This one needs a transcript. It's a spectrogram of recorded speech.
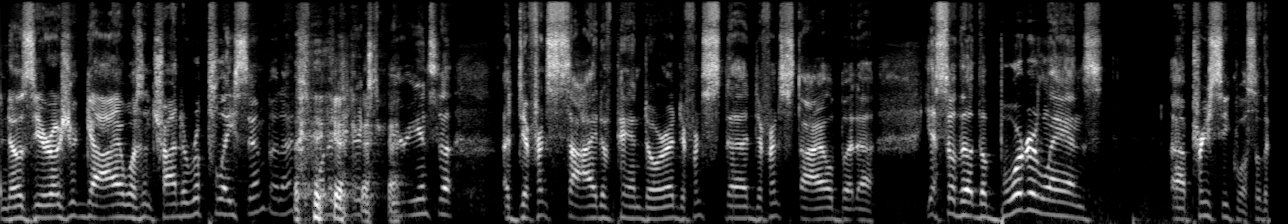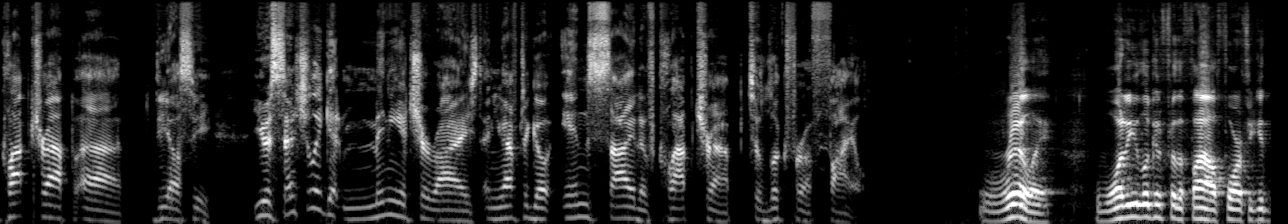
No, know Zero's your guy. I wasn't trying to replace him, but I just wanted you to experience a, a different side of Pandora, different uh, different style. But uh, yeah, so the the Borderlands uh, pre-sequel, so the Claptrap uh, DLC, you essentially get miniaturized, and you have to go inside of Claptrap to look for a file. Really? What are you looking for the file for? If you could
